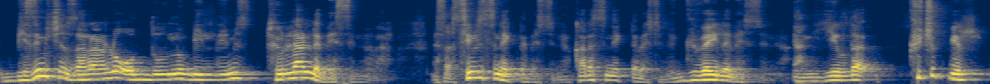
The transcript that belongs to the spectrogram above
bizim için zararlı olduğunu bildiğimiz türlerle besleniyorlar. Mesela sivrisinekle besleniyor, karasinekle besleniyor, güveyle besleniyor. Yani yılda küçük bir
